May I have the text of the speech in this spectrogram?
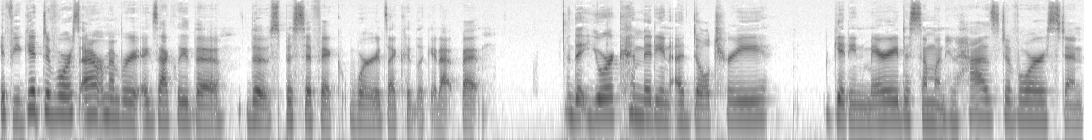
if you get divorced, I don't remember exactly the the specific words. I could look it up, but that you're committing adultery getting married to someone who has divorced and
